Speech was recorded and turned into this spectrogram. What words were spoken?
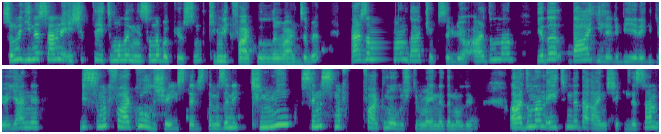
Sonra yine seninle eşit eğitim alan insana bakıyorsun. Kimlik farklılığı var tabii. Her zaman daha çok seviliyor. Ardından ya da daha ileri bir yere gidiyor. Yani bir sınıf farkı oluşuyor ister istemez. Hani kimliğin senin sınıf farkını oluşturmaya neden oluyor. Ardından eğitimde de aynı şekilde. Sen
